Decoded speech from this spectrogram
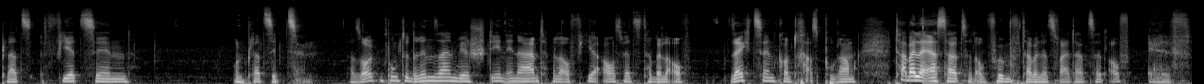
Platz 14 und Platz 17. Da sollten Punkte drin sein. Wir stehen in der Heimtabelle auf 4, Auswärtstabelle auf 16, Kontrastprogramm, Tabelle erste Halbzeit auf 5, Tabelle zweite Halbzeit auf 11.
